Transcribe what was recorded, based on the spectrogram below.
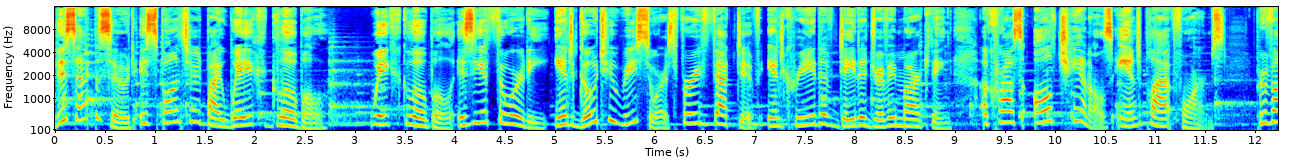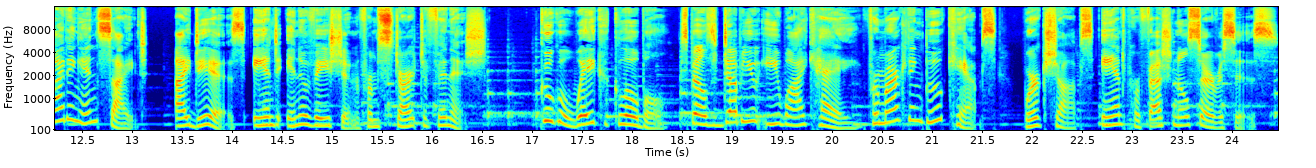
This episode is sponsored by Weyk Global. Weyk Global is the authority and go to resource for effective and creative data driven marketing across all channels and platforms, providing insight, ideas, and innovation from start to finish. Google Weyk Global, spells W E Y K, for marketing boot camps, workshops, and professional services.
